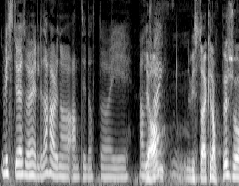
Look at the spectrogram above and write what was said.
Hvis du er så uheldig, da, har du noe antidotto å gi ja, hvis det er kramper, så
